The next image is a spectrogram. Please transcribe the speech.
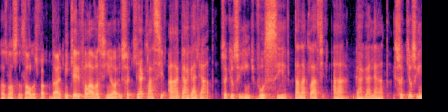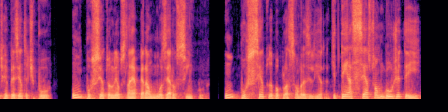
as, nossas aulas de faculdade, em que ele falava assim, ó, isso aqui é a classe A gargalhada. Isso aqui é o seguinte, você está na classe A gargalhada. Isso aqui é o seguinte, representa tipo 1%, eu não lembro se na época era 1 ou 0,5%, 1% da população brasileira que tem acesso a um Gol GTI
